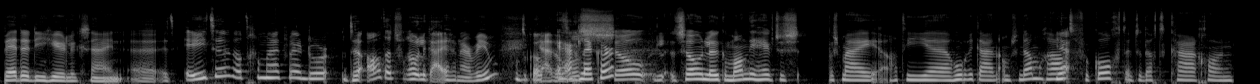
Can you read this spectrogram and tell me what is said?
bedden die heerlijk zijn. Eh, het eten dat gemaakt werd door de altijd vrolijke eigenaar Wim. Vond ik ook ja, dat erg was lekker. zo- Zo'n leuke man. Die heeft dus, volgens mij had hij eh, horeca in Amsterdam gehad, Ja. verkocht. En toen dacht ik, ik ga gewoon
